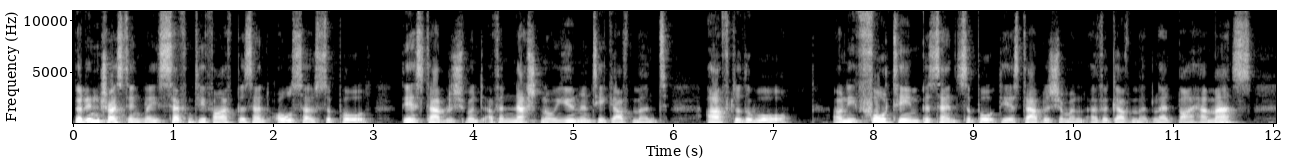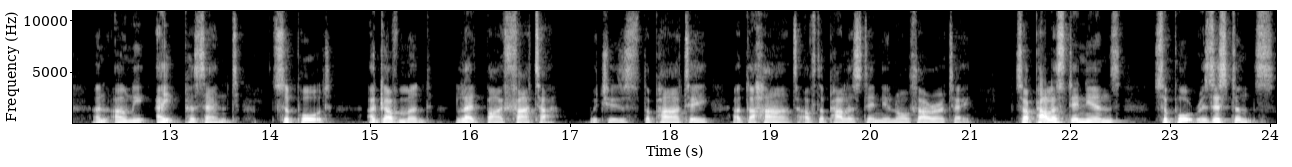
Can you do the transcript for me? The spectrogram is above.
But interestingly, 75% also support the establishment of a national unity government after the war, only 14% support the establishment of a government led by Hamas, and only 8% support a government led by Fatah, which is the party at the heart of the Palestinian Authority. So Palestinians support resistance,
